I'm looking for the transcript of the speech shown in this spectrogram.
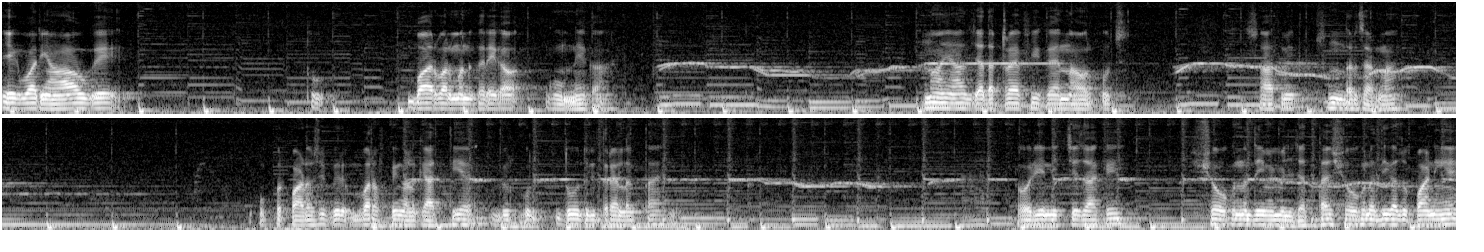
एक बार यहाँ आओगे तो बार बार मन करेगा घूमने का। ना यहाँ ज़्यादा ट्रैफ़िक है, ना और कुछ। साथ में सुंदर झरना। ऊपर पहाड़ों से फिर बर्फ़ पिघल के आती है, बिल्कुल दूध की तरह लगता है। और ये नीचे जाके शोक नदी में मिल जाता है। शोक नदी का जो पानी है,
